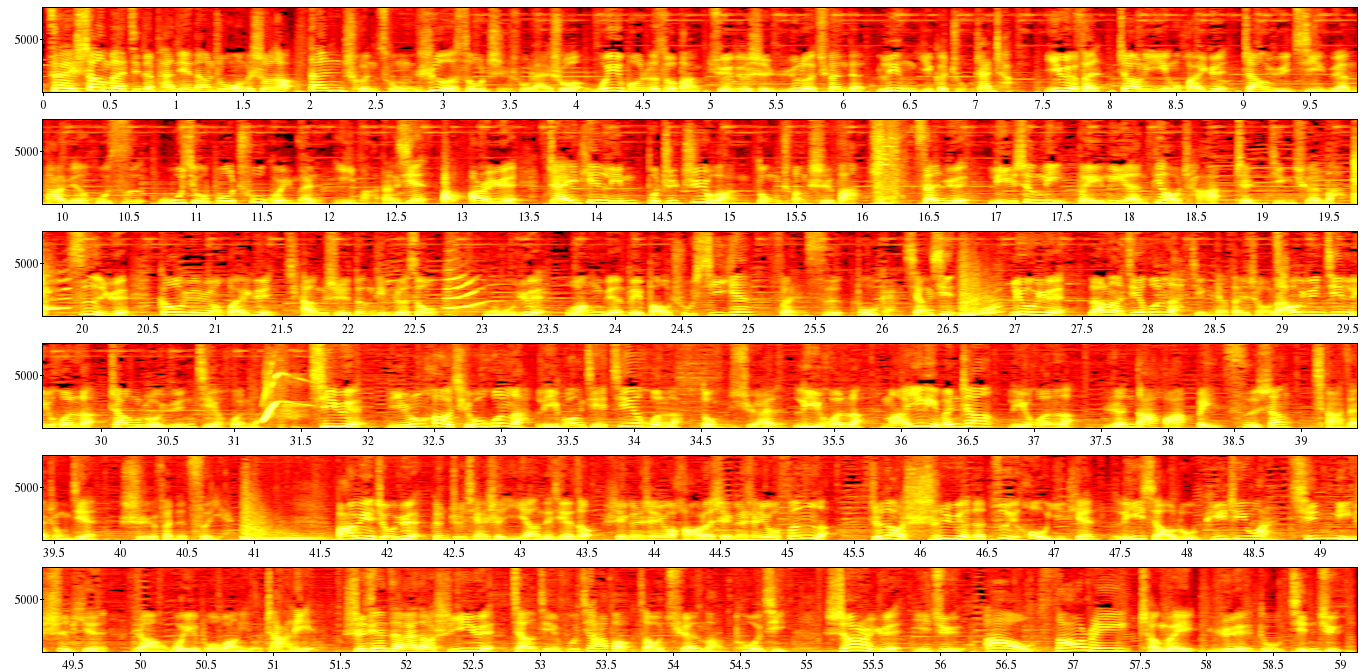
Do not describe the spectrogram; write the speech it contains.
在上半集的盘点当中，我们说到，单纯从热搜指数来说，微博热搜榜绝对是娱乐圈的另一个主战场。一月份，赵丽颖怀孕，张雨绮原八元互撕，吴秀波出轨门一马当先。二月，翟天临不知织网，东窗事发。三月，李胜利被立案调查，震惊全网。四月，高圆圆怀孕，强势登顶热搜。五月，王源被爆出吸烟，粉丝不敢相信。六月，朗朗结婚了，景甜分手了，曹云金离婚了，张若昀结婚了。七月，李荣浩求婚了，李光洁结婚了，董璇离婚了，马伊琍、文章离婚了，任达华被刺伤，夹在中间，十分的刺眼。八月、九月跟之前是一样的节奏，谁跟谁又好了，谁跟谁又分了。直到十月的最后一天，李小璐 PG One 亲密视频让微博网友炸裂。时间再来到十一月，蒋劲夫家暴遭全网唾弃。十二月，一句 “Oh sorry” 成为月度金句。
